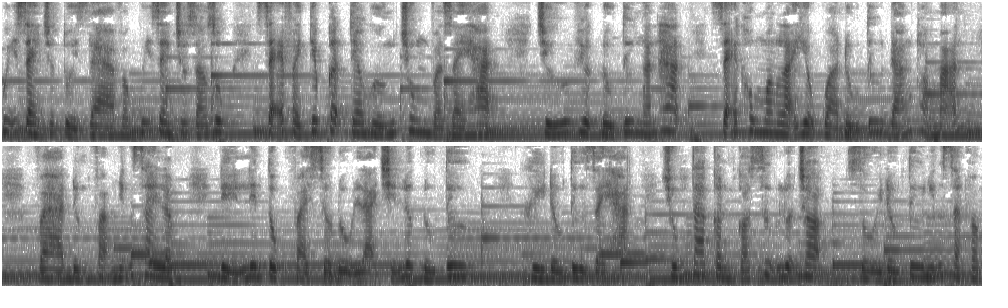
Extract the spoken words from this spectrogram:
Quỹ dành cho tuổi già và quỹ dành cho giáo dục sẽ phải tiếp cận theo hướng chung và dài hạn, chứ việc đầu tư ngắn hạn sẽ không mang lại hiệu quả đầu tư đáng thỏa mãn và đừng phạm những sai lầm để liên tục phải sửa đổi lại chiến lược đầu tư. Khi đầu tư dài hạn, chúng ta cần có sự lựa chọn rồi đầu tư những sản phẩm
